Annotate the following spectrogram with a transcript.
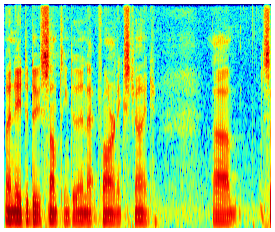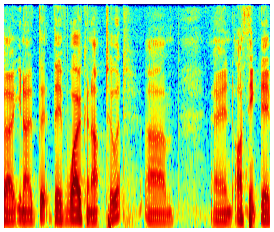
They need to do something to earn that foreign exchange. Um, so, you know, th- they've woken up to it, um, and I think they're,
